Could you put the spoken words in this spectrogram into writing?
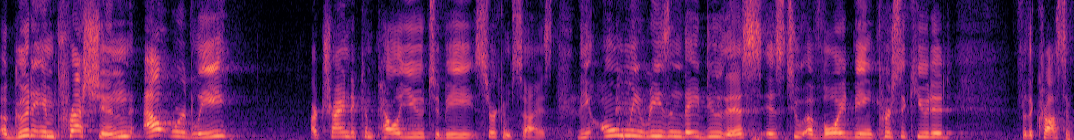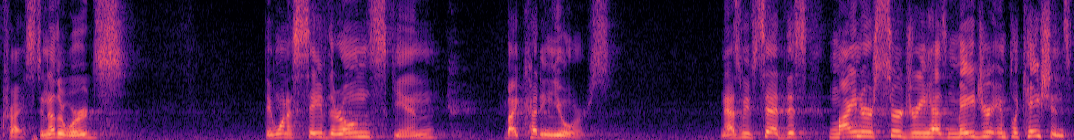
a good impression outwardly are trying to compel you to be circumcised. The only reason they do this is to avoid being persecuted for the cross of Christ. In other words, they want to save their own skin by cutting yours. And as we've said, this minor surgery has major implications.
